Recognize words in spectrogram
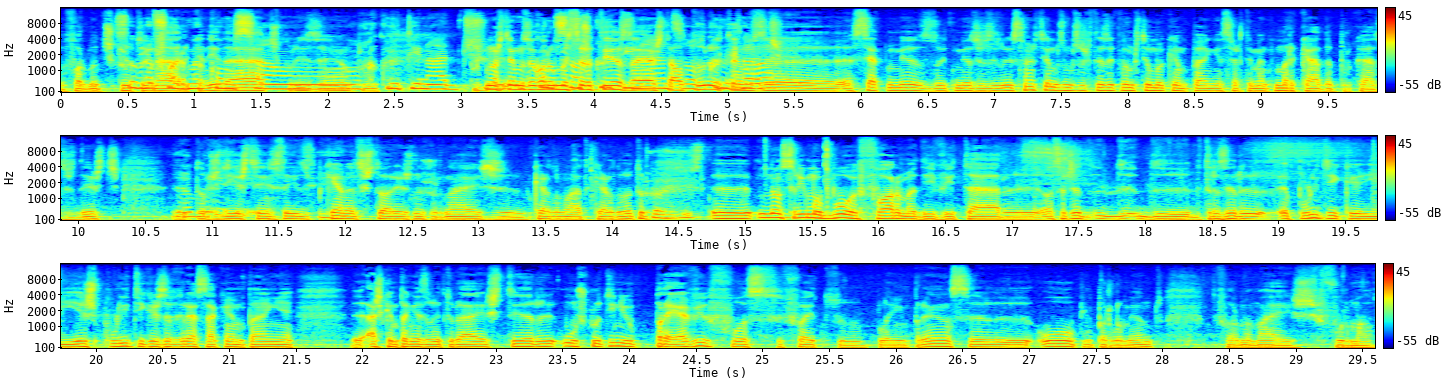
a forma de escrutinar forma candidatos, por exemplo. Recrutinados, Porque nós temos agora uma certeza a esta altura, estamos a, a, sete meses, oito meses das eleições, temos uma certeza que vamos ter uma campanha certamente marcada por casos destes. Eh, todos os dias têm saído pequenas histórias nos jornais, eh, quer de um lado, quer do outro. Eh, não seria uma boa forma de evitar, ou seja, de, de, de trazer a política e as políticas de regresso à campanha, às campanhas eleitorais, ter um escrutínio prévio fosse feito pela imprensa ou pelo Parlamento de forma mais formal?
